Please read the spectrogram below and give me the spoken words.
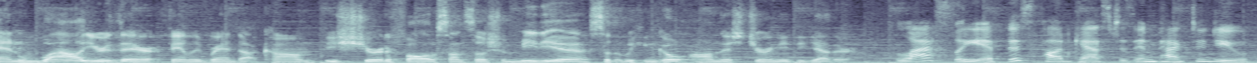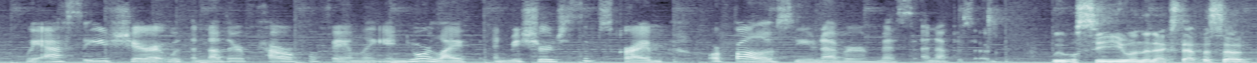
And while you're there at familybrand.com, be sure to follow us on social media so that we can go on this journey together. Lastly, if this podcast has impacted you, we ask that you share it with another powerful family in your life and be sure to subscribe or follow so you never miss an episode. We will see you in the next episode.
